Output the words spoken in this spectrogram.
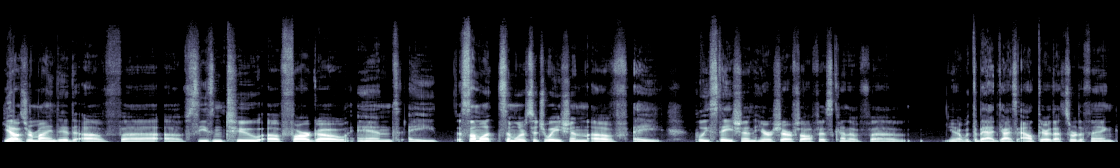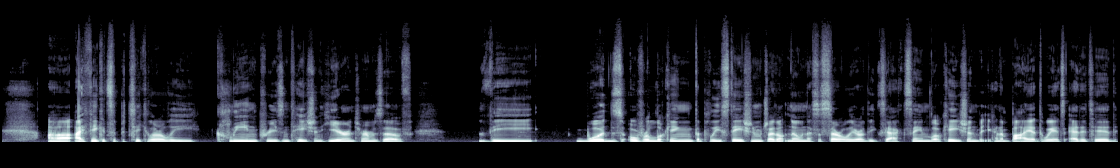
Yeah, I was reminded of uh, of season two of Fargo and a, a somewhat similar situation of a police station here, a sheriff's office, kind of uh, you know with the bad guys out there, that sort of thing. Uh, I think it's a particularly clean presentation here in terms of the woods overlooking the police station, which I don't know necessarily are the exact same location, but you kind of buy it the way it's edited.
